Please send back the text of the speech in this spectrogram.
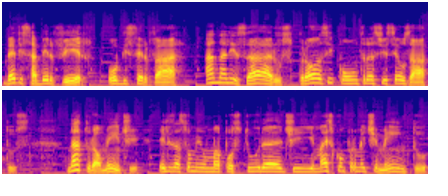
deve saber ver, observar, analisar os prós e contras de seus atos. Naturalmente, eles assumem uma postura de mais comprometimento,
